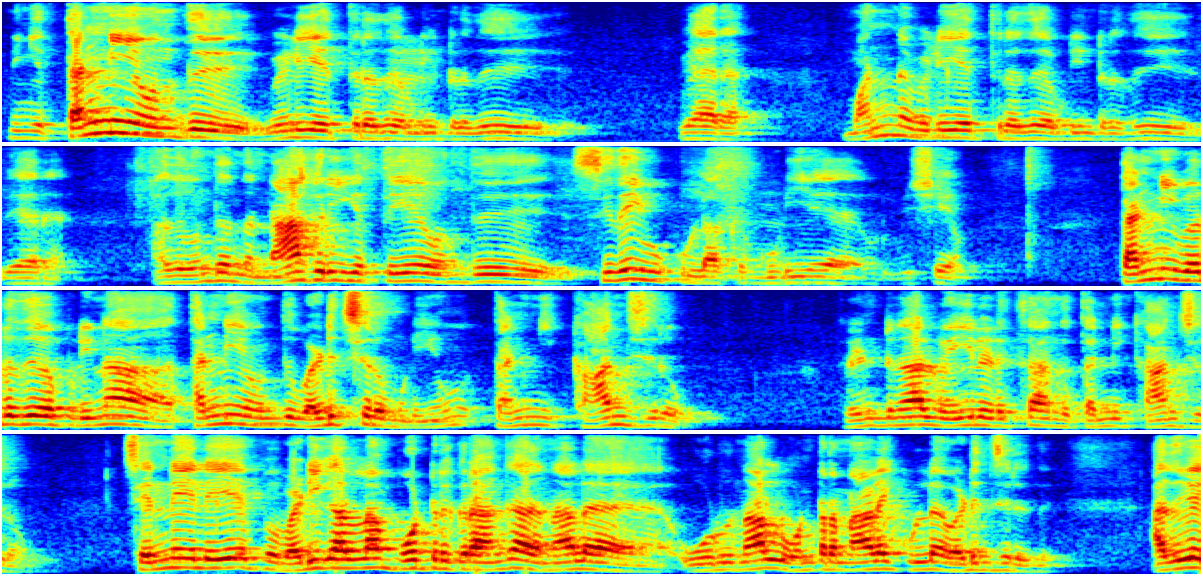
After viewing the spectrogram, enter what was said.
நீங்கள் தண்ணியை வந்து வெளியேற்றுறது அப்படின்றது வேற. மண்ணை வெளியேற்றுறது அப்படின்றது வேற. அது வந்து அந்த நாகரிகத்தையே வந்து சிதைவுக்குள்ளாக்கக்கூடிய ஒரு விஷயம். தண்ணி வருது அப்படின்னா தண்ணியை வந்து வடிச்சிட முடியும் தண்ணி காஞ்சிரும். ரெண்டு நாள் வெயில் அடித்தா அந்த தண்ணி காஞ்சிரும். சென்னையிலேயே இப்போ வடிகால்லாம் போட்டிருக்கிறாங்க. அதனால ஒரு நாள் ஒன்றரை நாளைக்குள்ள வடிஞ்சிருது. அதுவே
